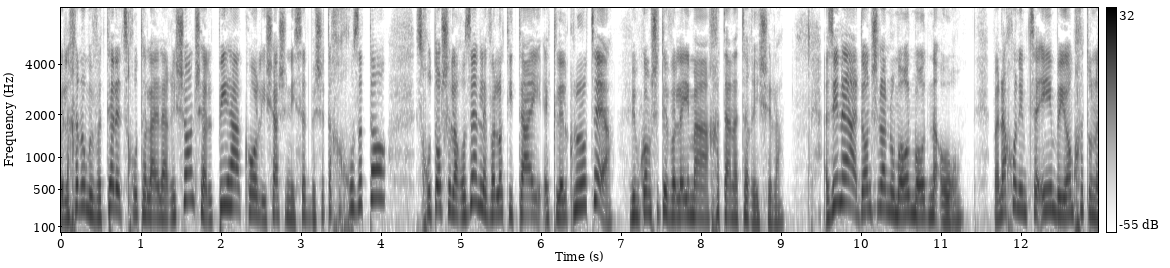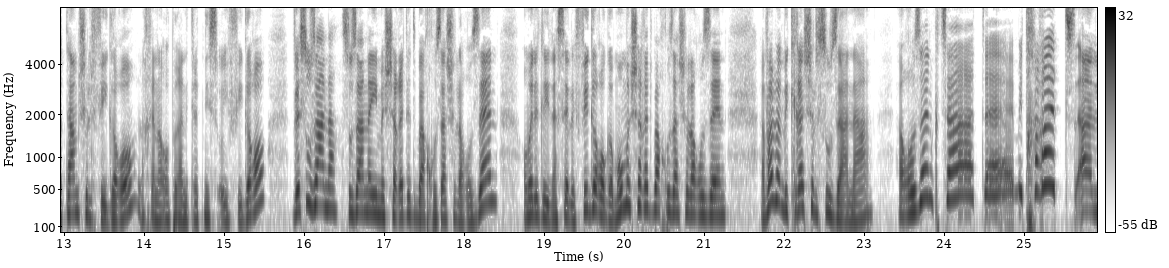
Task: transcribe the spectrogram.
ולכן הוא מבטל את זכות הלילה הראשון, שעל פיה כל אישה שנישאת בשטח אחוזתו, זכותו של הרוזן לבלות איתה את ליל כלולותיה, במקום שתבלה עם החתן הטרי שלה. אז הנה האדון שלנו מאוד מאוד נאור, ואנחנו נמצאים ביום חתונתם של פיגארו, לכן האופרה נקראת נישואי פיגארו, וסוזנה, סוזנה היא משרתת באחוזה של הרוזן, עומדת להינשא לפיגארו, גם הוא משרת באחוזה של הרוזן, אבל במקרה של סוזנה, הרוזן קצת אה, מתחרט על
